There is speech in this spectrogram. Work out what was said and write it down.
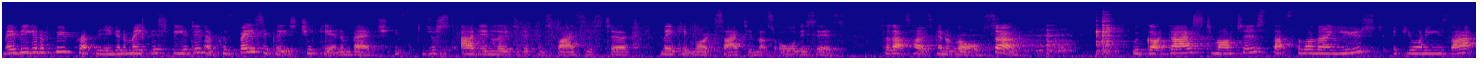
Maybe you're gonna food prep and you're gonna make this for your dinner because basically it's chicken and veg. It's just adding loads of different spices to make it more exciting. That's all this is. So that's how it's gonna roll. So we've got diced tomatoes. That's the one I used. If you want to use that,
